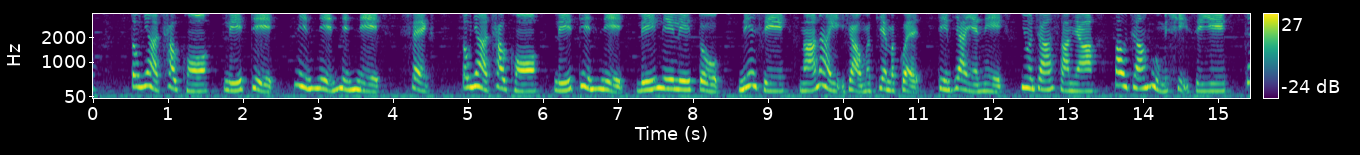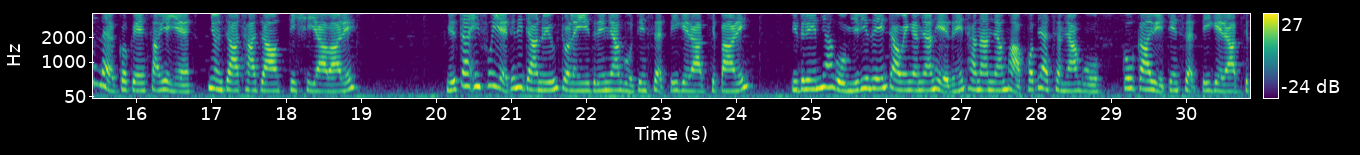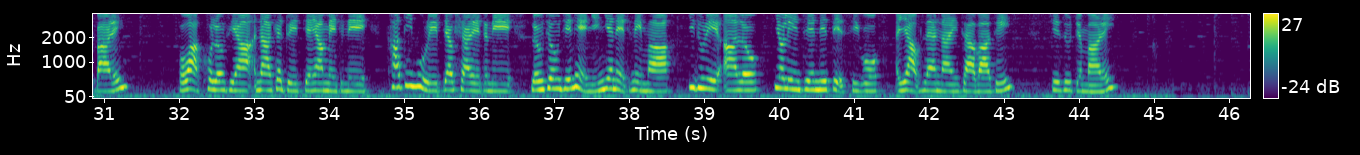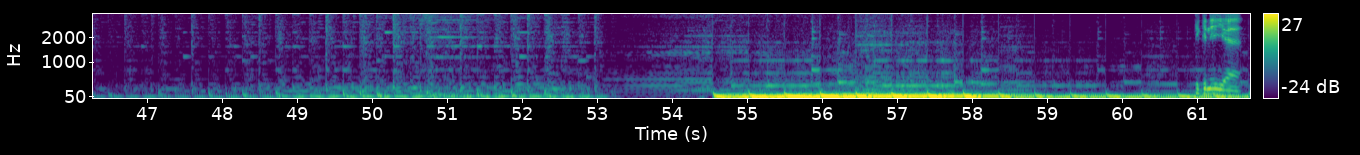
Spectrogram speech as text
3969 412222 fax 09 369 412 444တို့နေ့စဉ်9နာရီအရောက်မပြတ်မကွက် တင်ပြရန်နှင့်ညွှန်ကြားစာများပေါက်ကြားမှုမရှိစေရေးစစ်မှတ်ကွက်ကွဲဆောင်ရွက်ရန်ညွှန်ကြားထားကြောင်းသိရှိရပါသည်မစ္စတာအီဖူရဲ့တနစ်တာနွေဦးတော်လည်ရေးသတင်းများကိုတင်ဆက်ပေးခဲ့တာဖြစ်ပါတယ်။ဒီသတင်းများကိုမြေပြင်သတင်းတာဝန်ခံများနဲ့သတင်းဌာနများမှဖော်ပြချက်များကိုကိုးကား၍တင်ဆက်ပေးခဲ့တာဖြစ်ပါတယ်။ဘဝခိုလုံစရာအနာဂတ်တွေပြန်ရမယ်ဒီနေ့ ခါတိမှုတွေပျောက်ရှားတဲ့ဒီနေ့လုံခြုံခြင်းနဲ့ငြင်းညံ့တဲ့ဒီနေ့မှာပြည်သူတွေအားလုံးမျှော်လင့်ခြင်းနေ့သစ်စီကိုအရောက်လှမ်းနိုင်ကြပါစေ။ကျေးဇူးတင်ပါတယ်။။ဒီကနေ့ရဲ့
